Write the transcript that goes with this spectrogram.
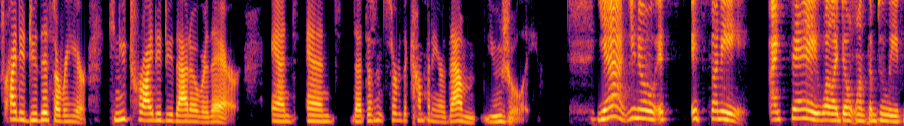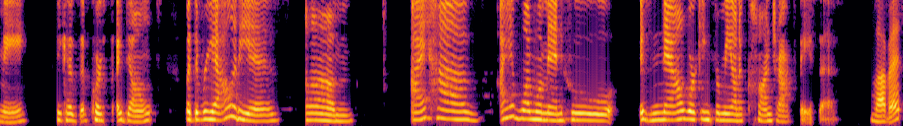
try to do this over here? Can you try to do that over there? and and that doesn't serve the company or them usually Yeah, you know, it's it's funny. I say, well, I don't want them to leave me because of course I don't. But the reality is, um, I have I have one woman who is now working for me on a contract basis. love it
